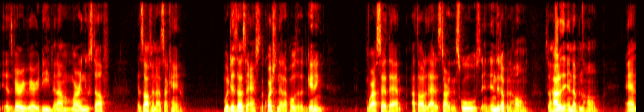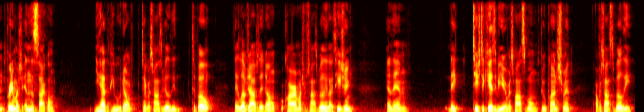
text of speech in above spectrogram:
is very, very deep, and I'm learning new stuff as often as I can. But this doesn't answer the question that I posed at the beginning, where I said that I thought that it started in schools and ended up in the home. So, how did it end up in the home? And pretty much in the cycle, you have the people who don't take responsibility to vote. They love jobs that don't require much responsibility, like teaching. And then they teach the kids to be irresponsible through punishment of responsibility.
